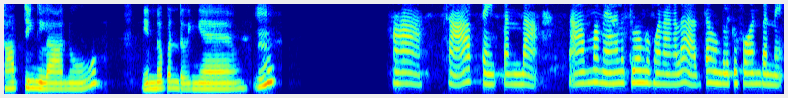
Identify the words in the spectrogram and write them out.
சாப்பிட்டீங்களா அனு? என்ன பண்றீங்க? ம்? ஆ சாப்பிட்டேன் இப்பந்தான் அம்மா மேலே தூங்க போனாங்களா அதான் உங்களுக்கு ஃபோன் பண்ணேன்.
